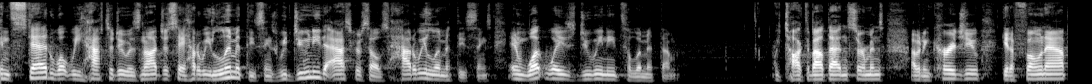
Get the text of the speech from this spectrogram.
Instead, what we have to do is not just say, how do we limit these things? We do need to ask ourselves, how do we limit these things? In what ways do we need to limit them? We talked about that in sermons. I would encourage you, get a phone app,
